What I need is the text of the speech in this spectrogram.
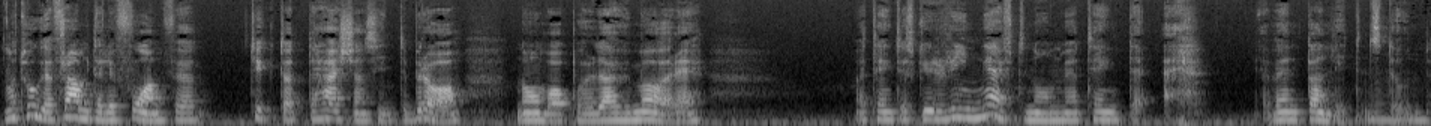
Då tog jag fram telefon för jag tyckte att det här känns inte bra. Någon var på det där humöret. Jag tänkte jag skulle ringa efter någon men jag tänkte, äh, jag väntar en liten stund.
